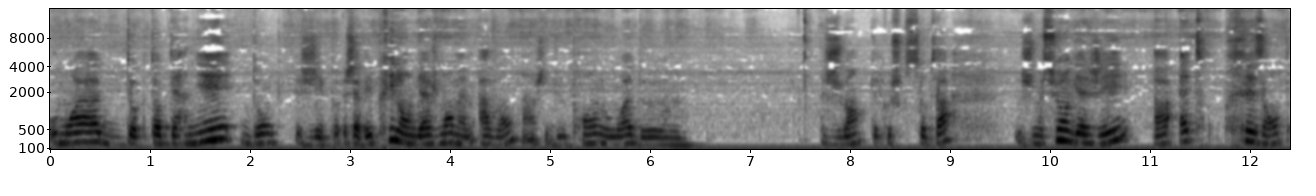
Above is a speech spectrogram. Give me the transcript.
Au mois d'octobre dernier, donc j'avais pris l'engagement même avant, hein, j'ai dû le prendre au mois de juin, quelque chose comme ça. Je me suis engagée à être présente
